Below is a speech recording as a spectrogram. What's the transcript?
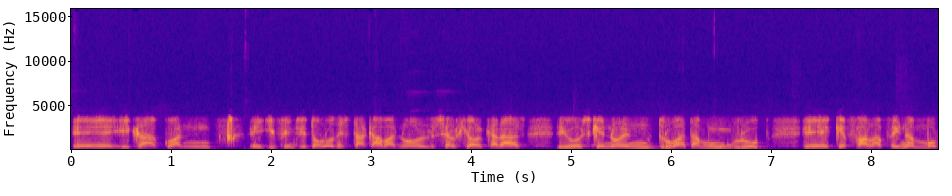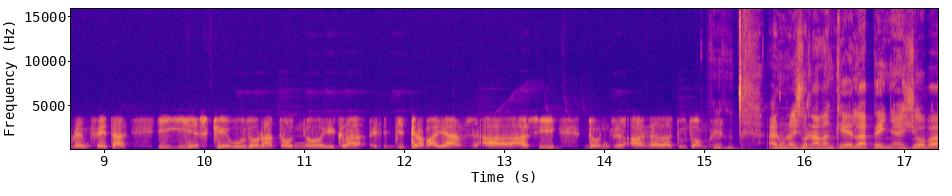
Eh, I clar, quan... Eh, I fins i tot lo destacava, no?, el Sergio Alcaraz, diu, és que no hem trobat amb un grup eh, que fa la feina molt ben feta i, i és que ho dona tot, no? I clar, treballar així, doncs agrada a tothom, eh? En una jornada en què la penya jove,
